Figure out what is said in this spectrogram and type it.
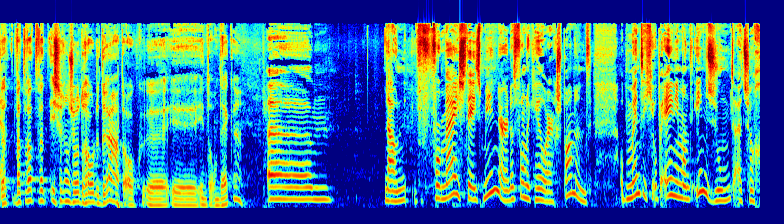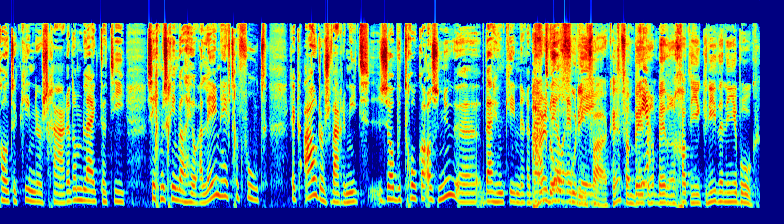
Dat, wat, wat, wat is er een soort rode draad ook eh, eh, in te ontdekken? Ehm, nou, voor mij steeds minder. Dat vond ik heel erg spannend. Op het moment dat je op één iemand inzoomt uit zo'n grote kinderschare... dan blijkt dat hij zich misschien wel heel alleen heeft gevoeld. Kijk, ouders waren niet zo betrokken als nu eh, bij hun kinderen. Bij het Harde opvoeding vaak, hè? Van beter, Ja. beter een gat in je knie dan in je broek.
